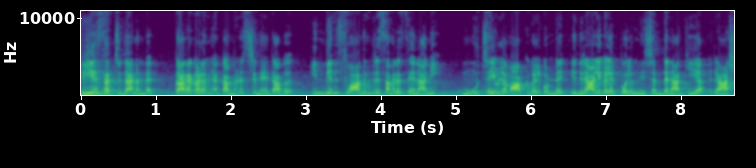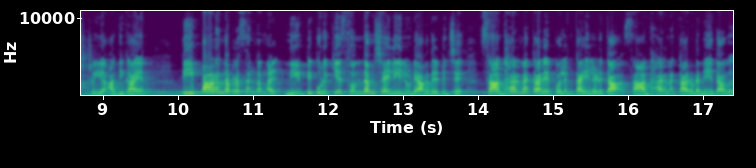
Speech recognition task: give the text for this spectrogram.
വി എസ് അച്യുതാനന്ദൻ കറകളഞ്ഞ കമ്മ്യൂണിസ്റ്റ് നേതാവ് ഇന്ത്യൻ സ്വാതന്ത്ര്യ സമര സേനാനി മൂർച്ചയുള്ള വാക്കുകൾ കൊണ്ട് എതിരാളികളെ പോലും നിശബ്ദനാക്കിയ രാഷ്ട്രീയ അധികായൻ തീപ്പാറുന്ന പ്രസംഗങ്ങൾ നീട്ടിക്കുറുക്കിയ സ്വന്തം ശൈലിയിലൂടെ അവതരിപ്പിച്ച് സാധാരണക്കാരെ പോലും കയ്യിലെടുത്ത സാധാരണക്കാരുടെ നേതാവ്.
